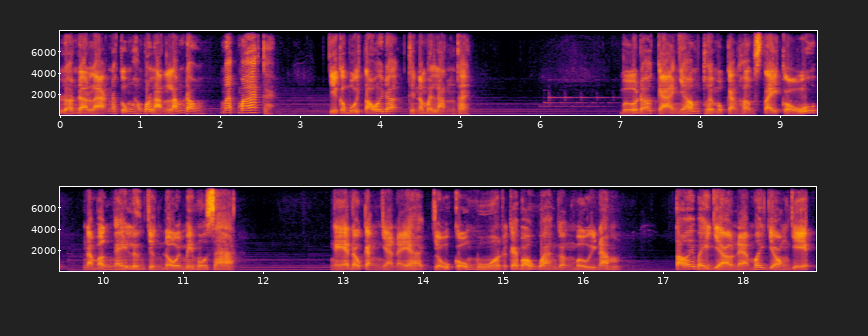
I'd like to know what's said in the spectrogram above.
Lên Đà Lạt nó cũng không có lạnh lắm đâu, Mát mát à. Chỉ có buổi tối đó thì nó mới lạnh thôi. Bữa đó cả nhóm thuê một căn homestay cũ, Nằm ở ngay lưng chừng đồi Mimosa. Nghe đâu căn nhà này á, Chủ cũ mua rồi cái bỏ quan gần 10 năm. Tới bây giờ nè, mới dọn dẹp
